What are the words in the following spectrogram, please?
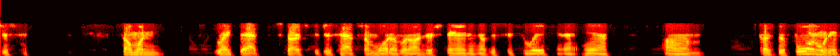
just, someone like that starts to just have somewhat of an understanding of the situation at hand. Um, because before when it,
